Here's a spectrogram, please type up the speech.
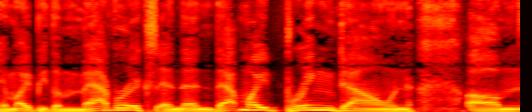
it might be the Mavericks, and then that might bring down um,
